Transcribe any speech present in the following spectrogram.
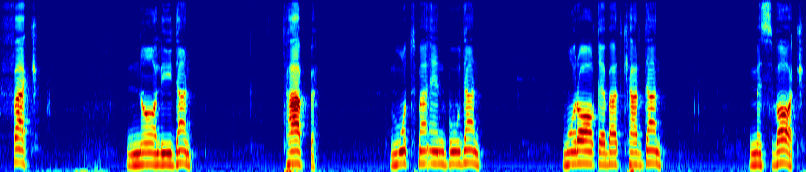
فک نالیدن تب مطمئن بودن. مراقبت کردن مسواک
